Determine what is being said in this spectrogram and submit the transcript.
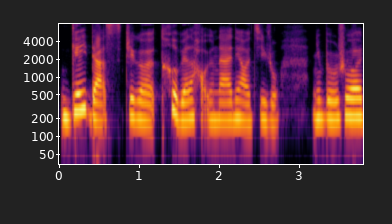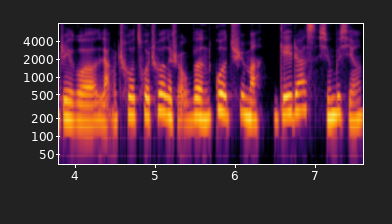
“Geht das” 这个特别的好用，大家一定要记住。你比如说，这个两个车错车的时候，问过去吗？“Geht das？行不行？”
